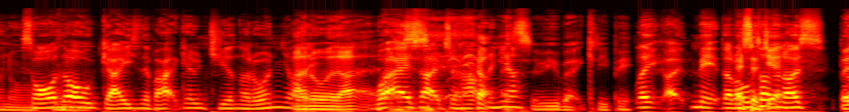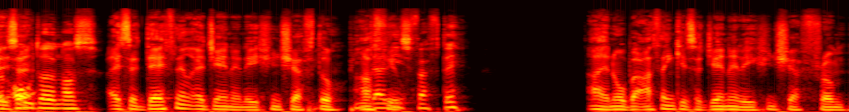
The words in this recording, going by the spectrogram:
I know. So all I the know. old guys in the background cheering their own. You're I like, know that. what is actually happening here? It's a wee bit creepy. Like, uh, mate, they're It's older than us. but They're it's a- older than us. It's a definitely a generation shift, though. P I feel. Diddy's fifty. I know, but I think it's a generation shift from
